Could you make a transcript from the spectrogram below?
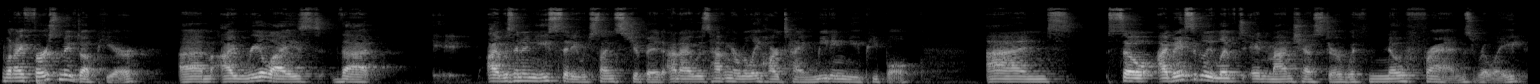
when I first moved up here, um, I realized that I was in a new city, which sounds stupid, and I was having a really hard time meeting new people. And so I basically lived in Manchester with no friends, really.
